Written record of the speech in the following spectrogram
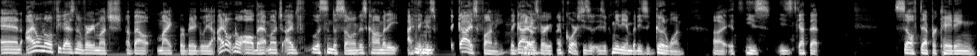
And I don't know if you guys know very much about Mike Birbiglia. I don't know all that much. I've listened to some of his comedy. I think Mhm. it's the guy's funny. The guy Yeah. is very, of course, he's a, he's a comedian, but he's a good one. Uh, it's he's he's got that self-deprecating,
